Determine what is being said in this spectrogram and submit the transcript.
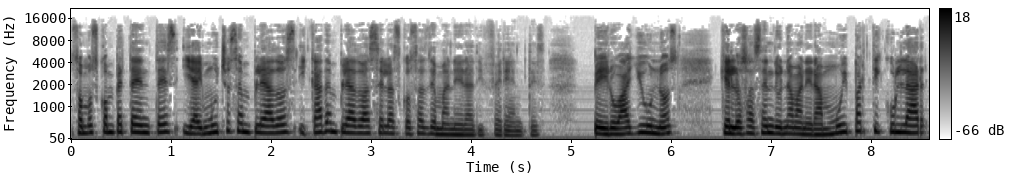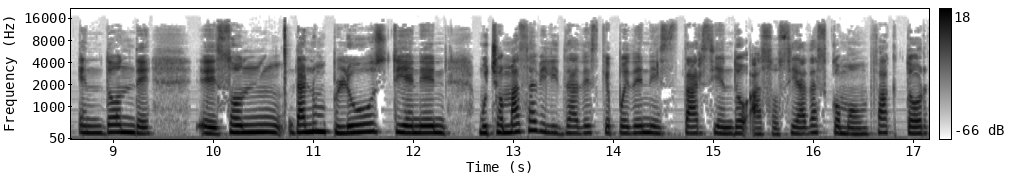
somos competentes y hay muchos empleados y cada empleado hace las cosas de manera diferentes pero hay unos que los hacen de una manera muy particular en donde eh, son dan un plus, tienen mucho más habilidades que pueden estar siendo asociadas como un factor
